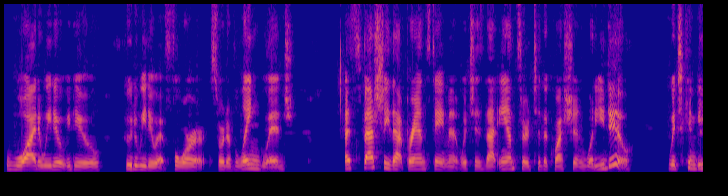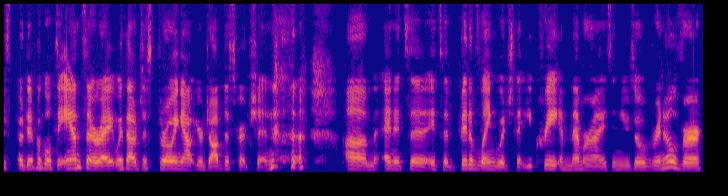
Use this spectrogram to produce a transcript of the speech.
why do we do what we do? Who do we do it for? Sort of language, especially that brand statement, which is that answer to the question, what do you do? Which can be so difficult to answer, right? Without just throwing out your job description. um, and it's a it's a bit of language that you create and memorize and use over and over.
